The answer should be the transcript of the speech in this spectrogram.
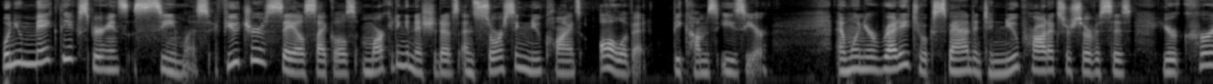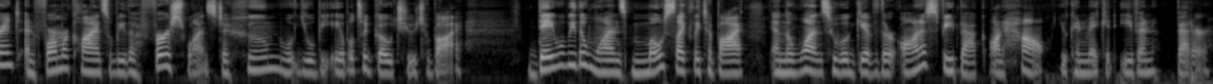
When you make the experience seamless, future sales cycles, marketing initiatives, and sourcing new clients, all of it becomes easier. And when you're ready to expand into new products or services, your current and former clients will be the first ones to whom you'll be able to go to to buy. They will be the ones most likely to buy and the ones who will give their honest feedback on how you can make it even better.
